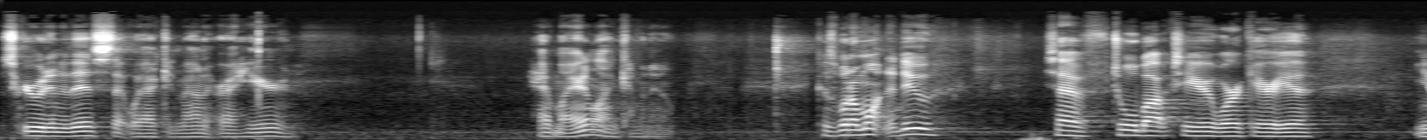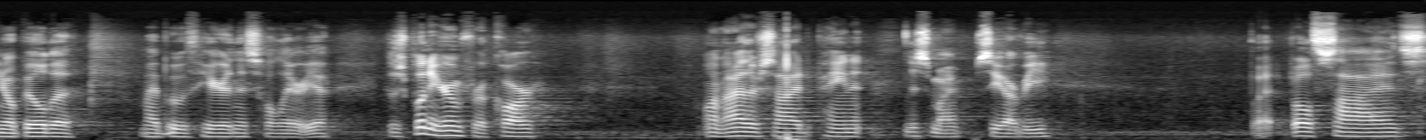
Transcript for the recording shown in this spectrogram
screw it into this. That way I can mount it right here and have my airline coming out. Because what I'm wanting to do is have toolbox here, work area, you know, build a my booth here in this whole area. There's plenty of room for a car on either side to paint it. This is my CRV. But both sides,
